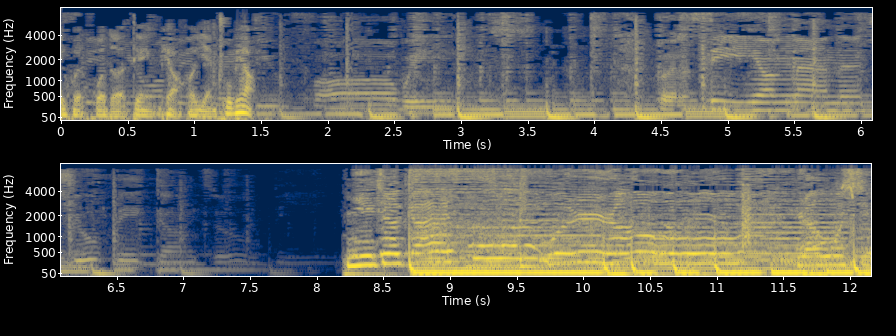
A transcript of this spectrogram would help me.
机会获得电影票和演出票。你这该死的温柔，让我心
